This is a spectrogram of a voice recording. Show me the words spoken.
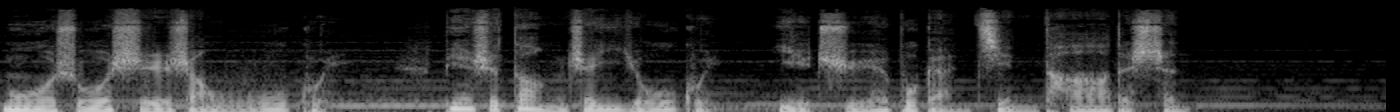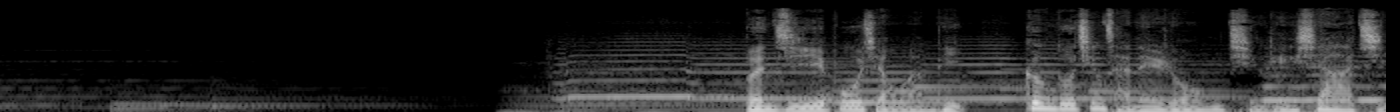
莫说世上无鬼，便是当真有鬼，也绝不敢近他的身。本集播讲完毕，更多精彩内容请听下集。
